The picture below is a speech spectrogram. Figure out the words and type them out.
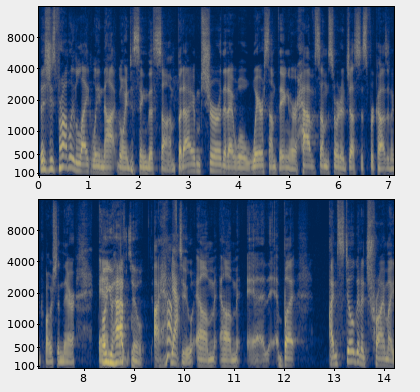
That she's probably likely not going to sing this song, but I'm sure that I will wear something or have some sort of justice for causing a commotion there. oh, you have I've- to. I have Yeah. to. Um, um, and, but I'm still going to try my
